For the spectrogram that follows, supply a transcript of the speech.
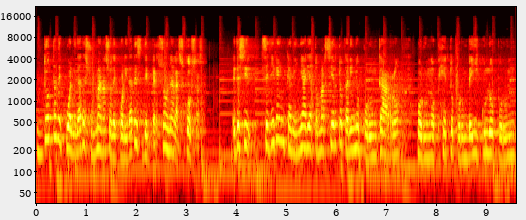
dota de cualidades humanas o de cualidades de persona las cosas. Es decir, se llega a encariñar y a tomar cierto cariño por un carro, por un objeto, por un vehículo, por un,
